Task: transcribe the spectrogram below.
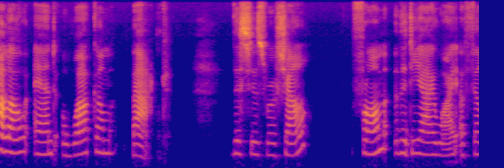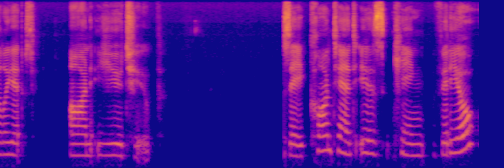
Hello and welcome back. This is Rochelle from the DIY Affiliate on YouTube. A content is king video.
